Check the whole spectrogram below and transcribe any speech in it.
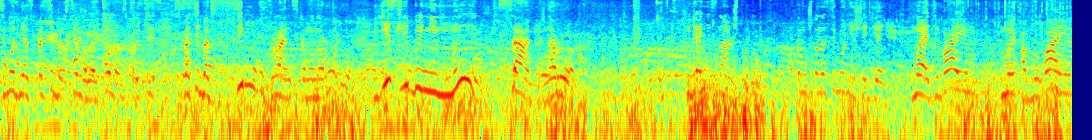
Сегодня спасибо всем волонтерам, спаси- спасибо всему украинскому народу. Если бы не мы сами, народ, я не знаю, что бы было Потому что на сегодняшний день мы одеваем, мы обуваем,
